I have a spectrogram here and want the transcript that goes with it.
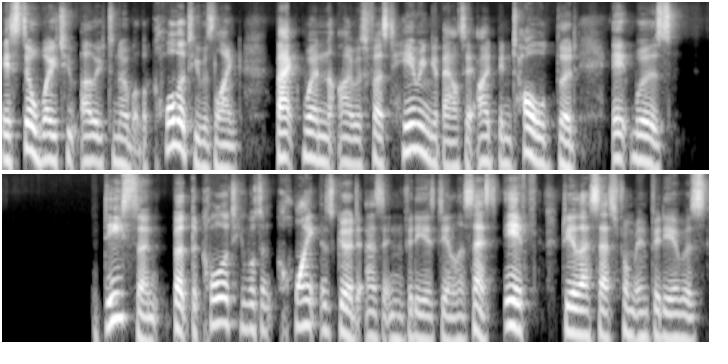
It's still way too early to know what the quality was like. Back when I was first hearing about it, I'd been told that it was decent, but the quality wasn't quite as good as NVIDIA's DLSS, if DLSS from NVIDIA was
